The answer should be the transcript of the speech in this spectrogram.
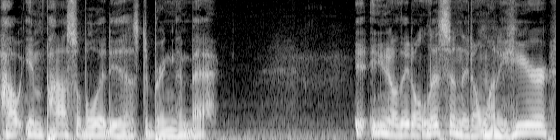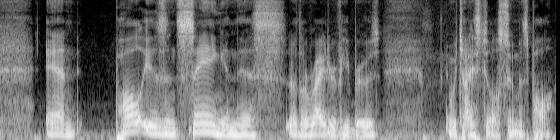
how impossible it is to bring them back. It, you know, they don't listen, they don't mm-hmm. want to hear. And Paul isn't saying in this, or the writer of Hebrews, which I still assume is Paul,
